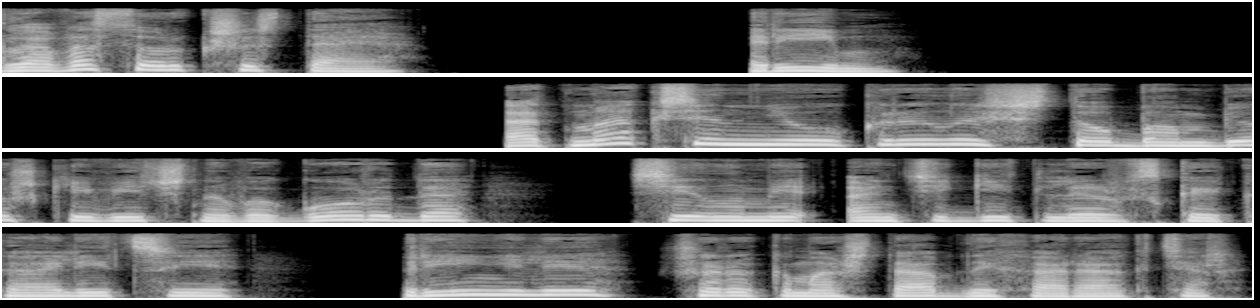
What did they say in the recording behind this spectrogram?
Глава 46. Рим. От Максин не укрылось, что бомбежки Вечного города силами антигитлеровской коалиции приняли широкомасштабный характер.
